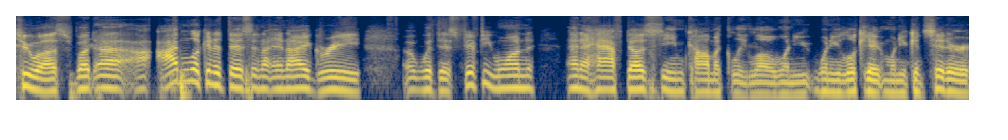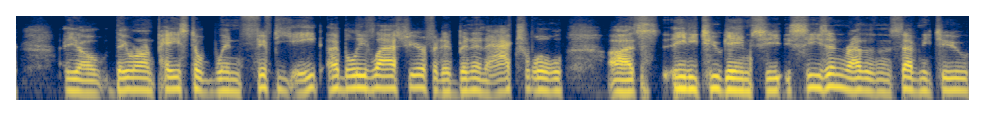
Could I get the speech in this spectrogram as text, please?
to us. But uh, I, I'm looking at this, and I- and I agree uh, with this. 51 and a half does seem comically low when you when you look at it and when you consider. You know they were on pace to win 58, I believe, last year. If it had been an actual uh, 82 game se- season rather than the 72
